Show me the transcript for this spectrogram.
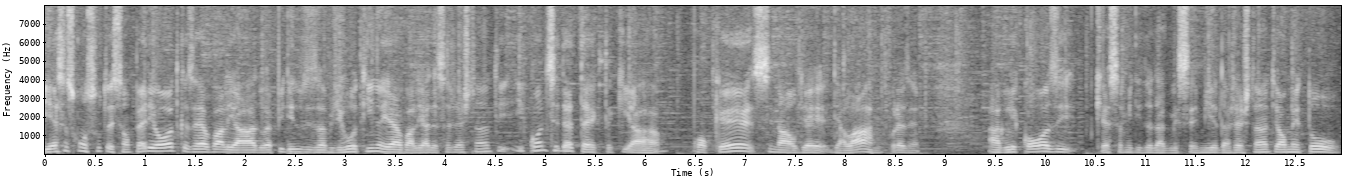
E essas consultas são periódicas, é avaliado, é pedido os exames de rotina e é avaliada essa gestante. E quando se detecta que há qualquer sinal de, de alarme, por exemplo, a glicose, que é essa medida da glicemia da gestante, aumentou,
